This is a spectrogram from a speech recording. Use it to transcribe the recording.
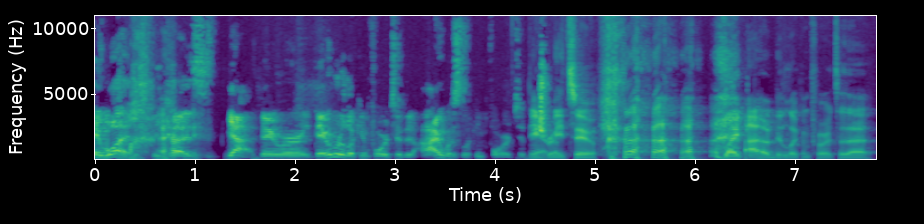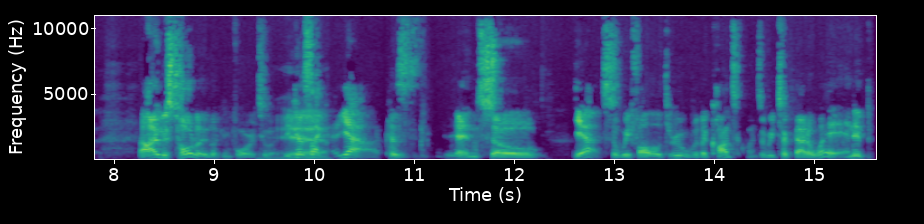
It was because yeah, they were they were looking forward to the. I was looking forward to the yeah, trip. me too. like I would be looking forward to that. I was totally looking forward to it because, yeah. like, yeah, because and so yeah, so we followed through with a consequence and we took that away. And it,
